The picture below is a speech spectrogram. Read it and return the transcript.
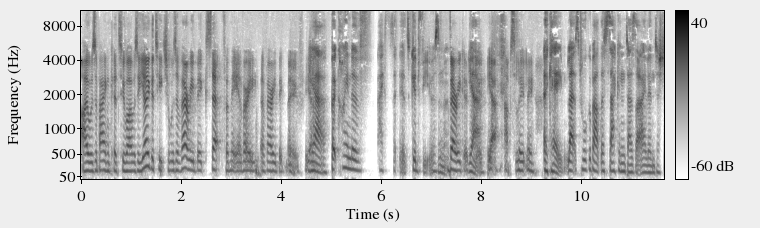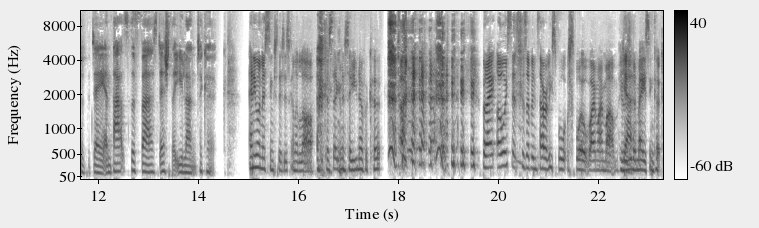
I was a banker to I was a yoga teacher was a very big step for me, a very a very big move. Yeah, yeah but kind of it's good for you, isn't it? Very good yeah. Yeah, absolutely. Okay, let's talk about the second desert island dish of the day. And that's the first dish that you learned to cook. anyone listening to this is going to laugh because they're going to say you never cook. but I always say it's because I've been thoroughly spo- spoiled by my mum, who's Yeah. an amazing cook.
